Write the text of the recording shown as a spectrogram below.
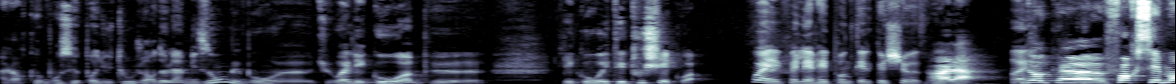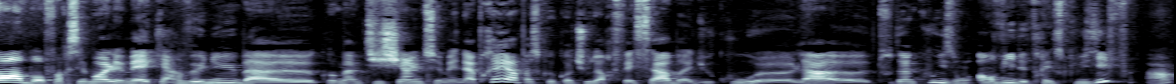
Alors que bon, c'est pas du tout le genre de la maison, mais bon, euh, tu vois, l'ego un peu. l'ego était touché, quoi. Ouais, il fallait répondre quelque chose. Voilà. Donc euh, forcément, bon, forcément, le mec est revenu bah, euh, comme un petit chien une semaine après, hein, parce que quand tu leur fais ça, bah, du coup, euh, là, tout d'un coup, ils ont envie d'être exclusifs. Hein.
